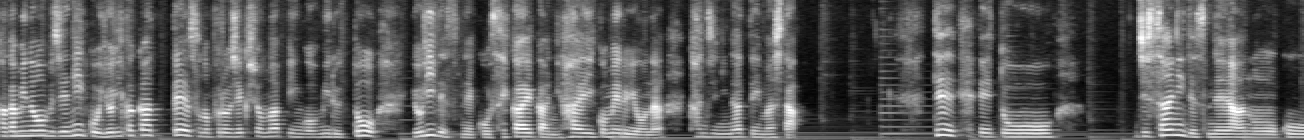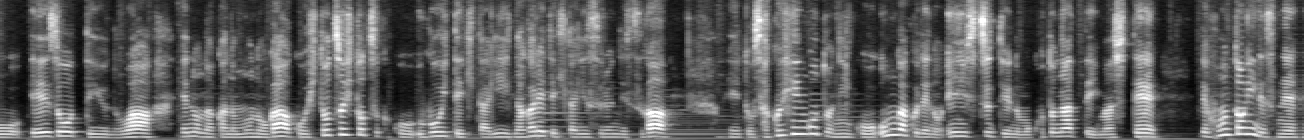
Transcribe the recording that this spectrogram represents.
鏡のオブジェにこう寄りかかってそのプロジェクションマッピングを見るとよりですねこう世界観に入り込めるような感じになっていました。で、えっ、ー、と実際にですねあのこう映像っていうのは絵の中のものがこう一つ一つがこう動いてきたり流れてきたりするんですが、えーと、作品ごとにこう音楽での演出っていうのも異なっていましてで本当にですね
